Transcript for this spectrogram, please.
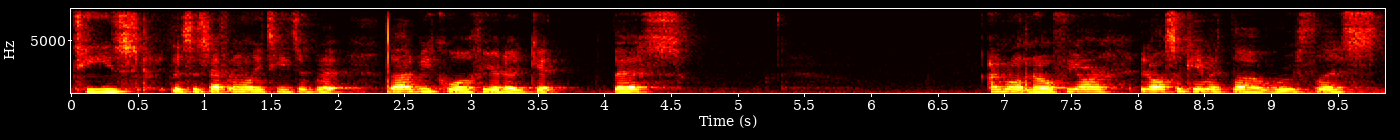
teased. This is definitely teaser, but That'd be cool if you were to get this. I don't know if we are. It also came with the Ruthless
